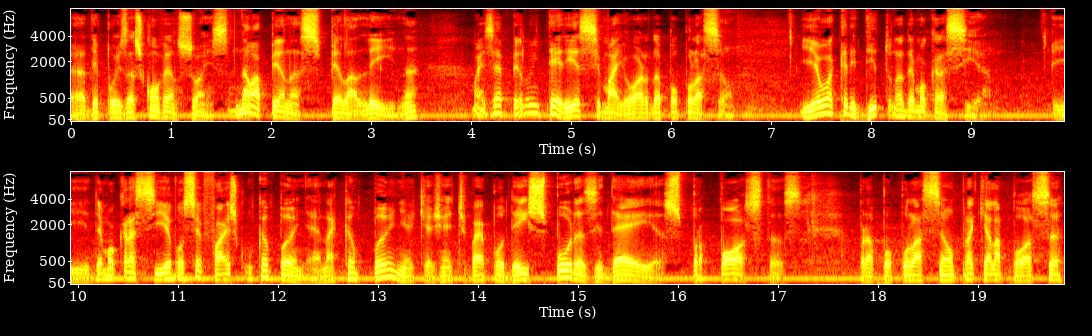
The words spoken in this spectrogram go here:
é, depois das convenções. Não apenas pela lei, né? mas é pelo interesse maior da população. E eu acredito na democracia. E democracia você faz com campanha. É na campanha que a gente vai poder expor as ideias, propostas para a população para que ela possa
